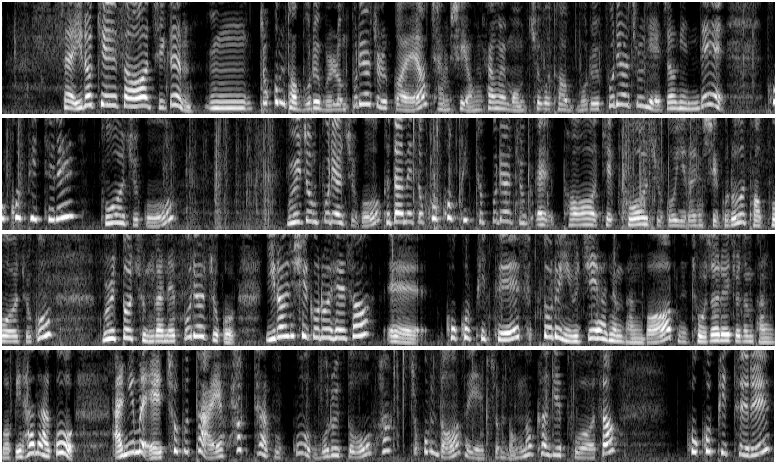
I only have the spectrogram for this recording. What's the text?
자 이렇게 해서 지금 음, 조금 더 물을 물론 뿌려줄 거예요. 잠시 영상을 멈추고 더 물을 뿌려줄 예정인데 코코피트를 부어주고 물 좀 뿌려주고 그 다음에 또 코코피트 뿌려주고 에, 더 이렇게 부어주고 이런 식으로 더 부어주고 물 또 중간에 뿌려주고 이런 식으로 해서 에, 코코피트의 습도를 유지하는 방법 조절해주는 방법이 하나고 아니면 애초부터 아예 확 다 붓고 물을 또 확 조금 더좀 예, 넉넉하게 부어서 코코피트를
